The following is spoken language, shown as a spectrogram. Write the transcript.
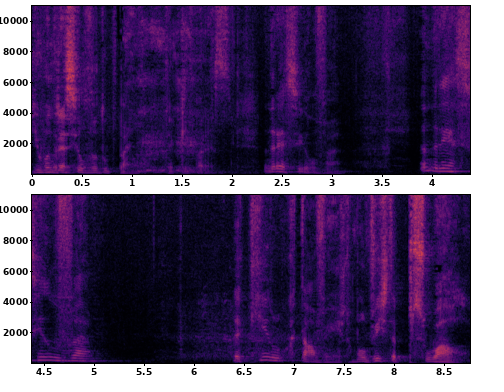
E o André Silva do PAN, o que é que lhe parece? André Silva. André Silva, aquilo que talvez, do ponto de vista pessoal,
